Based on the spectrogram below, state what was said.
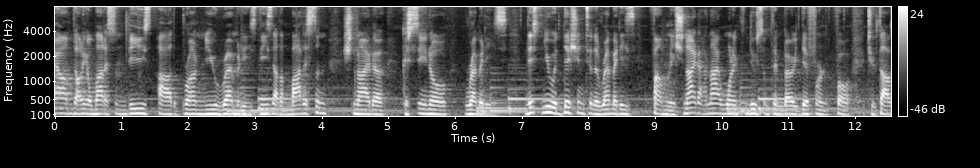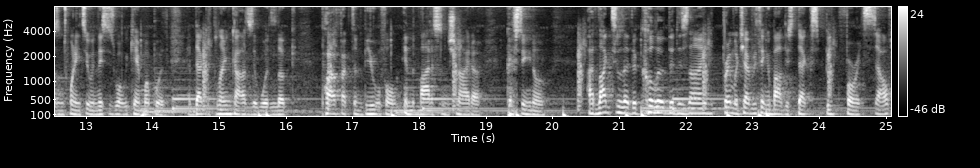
I'm Daniel Madison. These are the brand new remedies. These are the Madison Schneider Casino remedies. This new addition to the remedies family, Schneider and I wanted to do something very different for 2022, and this is what we came up with a deck of playing cards that would look perfect and beautiful in the Madison Schneider Casino. I'd like to let the color, the design, pretty much everything about this deck speak for itself,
